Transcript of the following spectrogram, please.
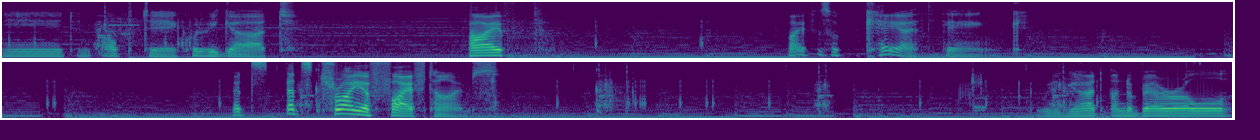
We need an optic. What do we got? Five. Five is okay, I think. Let's let's try a five times. What do we got? Underbarrel.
